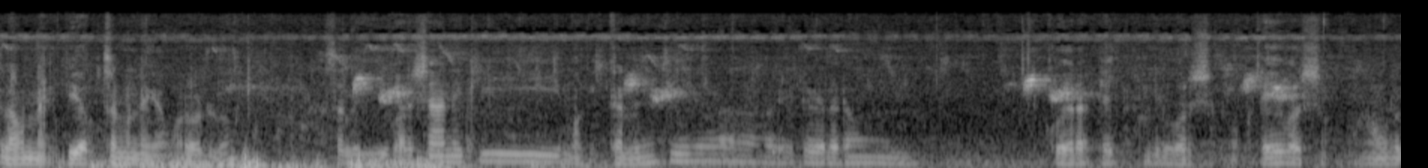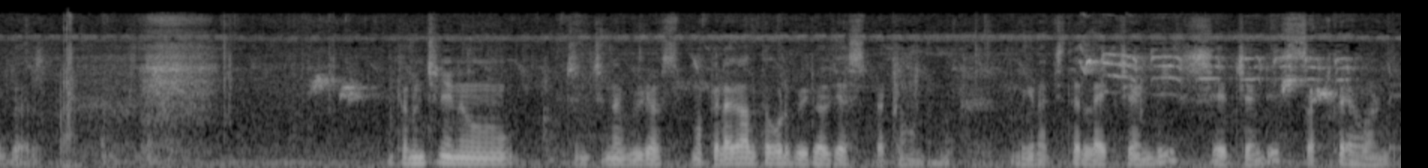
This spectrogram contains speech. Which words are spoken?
ఎలా ఉన్నాయి? బీభత్సంగా ఉన్నాయి కదా మా రోడ్లు. అసలు ఈ వర్షానికి మాకు ఇక్కడ నుంచి ఎటు వెళ్ళడం కుదరట్లేదు. ఈ వర్షం ఒకటే వర్షం మామూలుగా కాదు. ఇక్కడ నుంచి నేను చిన్న చిన్న వీడియోస్ మా పిల్లగాలతో కూడా వీడియోలు చేసి పెట్టా ఉంటాను. మీకు నచ్చితే లైక్ చేయండి షేర్ చేయండి సబ్స్క్రైబ్ అవ్వండి.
